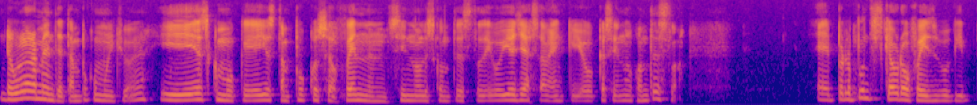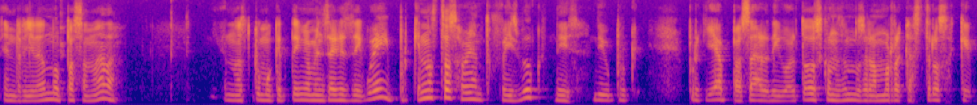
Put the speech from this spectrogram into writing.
Regularmente, tampoco mucho, ¿eh? Y es como que ellos tampoco se ofenden si no les contesto. Digo, ellos ya saben que yo casi no contesto. Eh, pero el punto es que abro Facebook y en realidad no pasa nada. No es como que tenga mensajes de, güey, ¿por qué no estás abriendo tu Facebook? Dice, digo, porque, porque ya va a pasar. Digo, todos conocemos a la morra castrosa que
